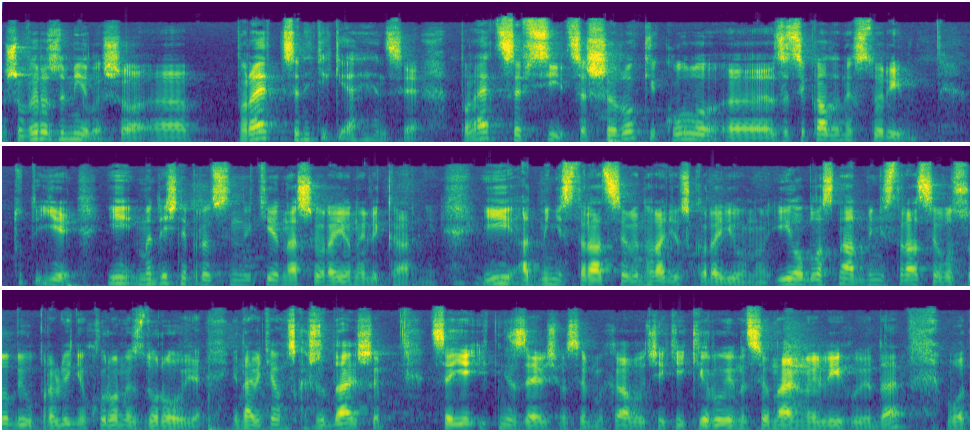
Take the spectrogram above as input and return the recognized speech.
щоб ви розуміли, що е, проект це не тільки агенція, проект це всі, це широке коло е, зацікавлених сторін. Тут є і медичні працівники нашої районної лікарні, і адміністрація Виноградівського району, і обласна адміністрація в особі управління охорони здоров'я. І навіть я вам скажу далі, це є і Князевич Василь Михайлович, який керує Національною лігою. Да? От.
